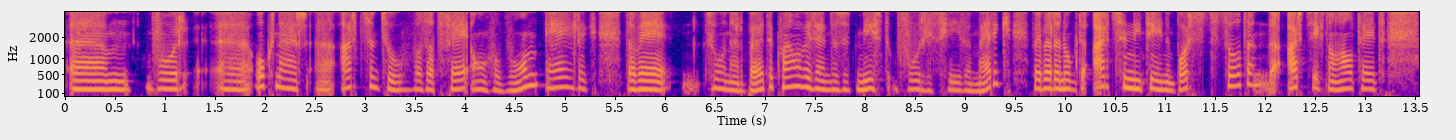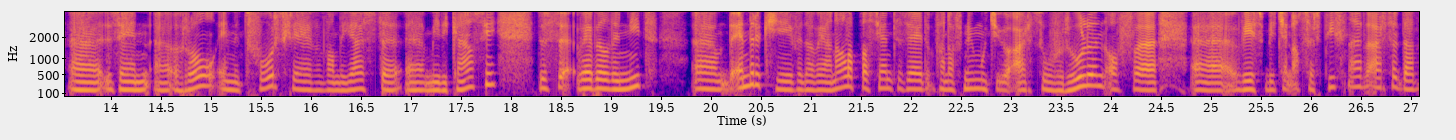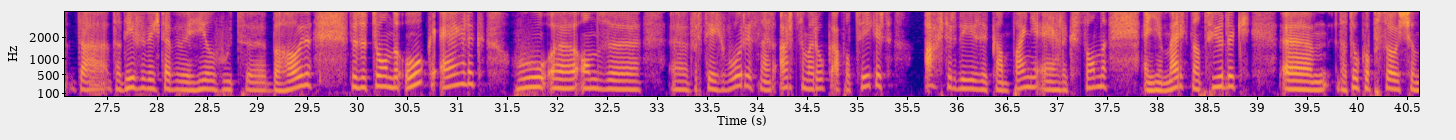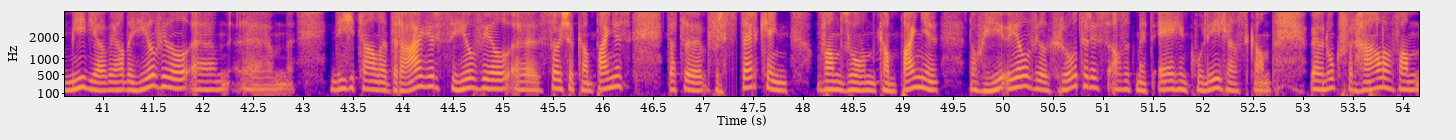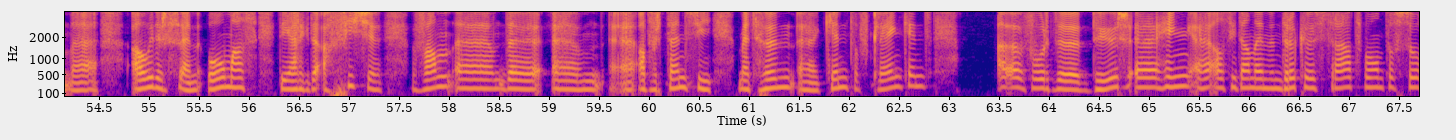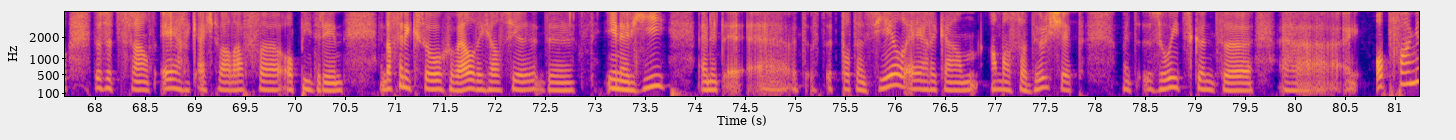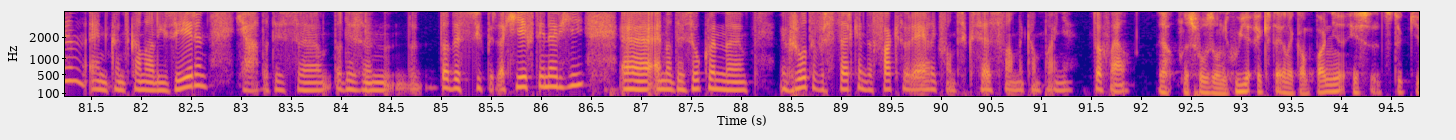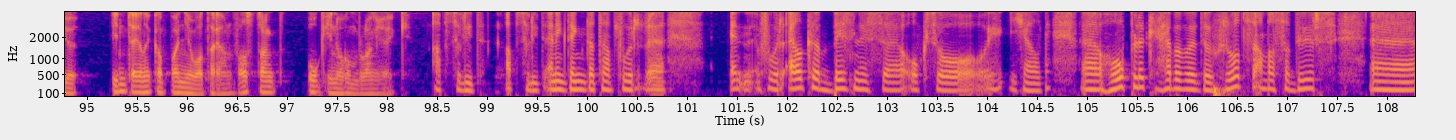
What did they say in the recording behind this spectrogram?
Um, voor, uh, ook naar uh, artsen toe was dat vrij ongewoon eigenlijk, dat wij zo naar buiten kwamen. Wij zijn dus het meest voorgeschreven merk. Wij willen ook de artsen niet tegen de borst stoten. De arts heeft nog altijd uh, zijn rol in het voorschrijven van de juiste medicatie. Dus wij wilden niet um, de indruk geven dat wij aan alle patiënten zeiden: vanaf nu moet je je arts overroelen of uh, uh, wees een beetje assertief naar de artsen. Dat, dat, dat evenwicht hebben we heel goed uh, behouden. Dus het toonde ook eigenlijk hoe onze vertegenwoordigers naar artsen, maar ook apothekers achter deze campagne eigenlijk stonden. En je merkt natuurlijk um, dat ook op social media. We hadden heel veel um, um, digitale dragers, heel veel uh, social campagnes, dat de versterking van zo'n campagne nog heel, heel, veel groter is als het met eigen collega's kan. We hebben ook verhalen van uh, ouders en oma's die eigenlijk de affiche van uh, de advertentie met hun kind of kleinkind uh, voor de deur uh, hing als hij dan in een drukke straat woont of zo. Dus het straalt eigenlijk echt wel af op iedereen. En dat vind ik zo geweldig als je de energie en het, het, het, potentieel eigenlijk aan ambassadeurship met zoiets kunt opvangen en kunt kanaliseren. Ja, dat is, dat is, een, dat, dat, is super. Dat geeft energie en dat is ook een, een grote versterkende factor eigenlijk van het succes van de campagne. Toch wel. Ja, dus voor zo'n goede externe campagne is het stukje interne campagne wat daaraan vasthangt ook enorm belangrijk. Absoluut, absoluut. En ik denk dat dat voor uh, en voor elke business uh, ook zo geldt. Uh, hopelijk hebben we de grootste ambassadeurs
